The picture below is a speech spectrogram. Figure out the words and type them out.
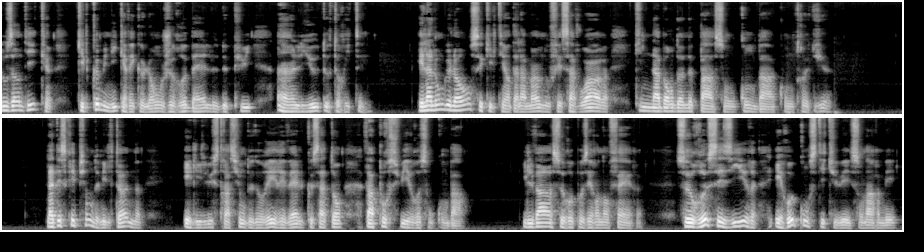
nous indique qu'il communique avec l'ange rebelle depuis un lieu d'autorité. Et la longue lance qu'il tient à la main nous fait savoir qu'il n'abandonne pas son combat contre Dieu. La description de Milton et l'illustration de Doré révèle que Satan va poursuivre son combat. Il va se reposer en enfer, se ressaisir et reconstituer son armée,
